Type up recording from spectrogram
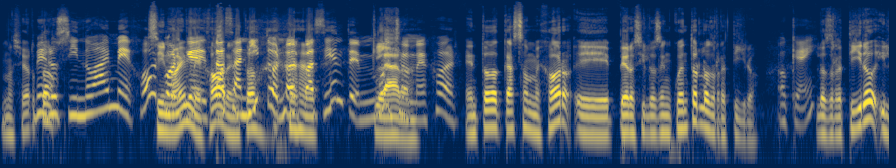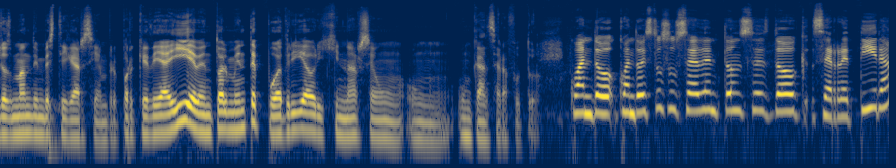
¿No es cierto? Pero si no hay mejor, Si no hay porque mejor, está sanito, no el paciente, mucho mejor. En todo caso, mejor, eh, pero si los encuentro, los retiro. Ok. Los retiro y los mando a investigar siempre, porque de ahí eventualmente podría originarse un, un- un cáncer a futuro. Cuando, cuando esto sucede, entonces, Doc, se retira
